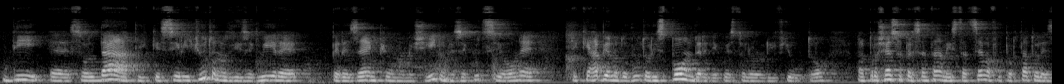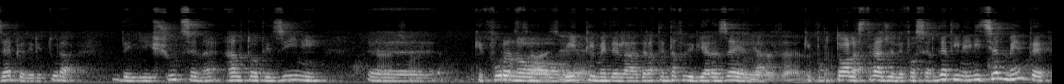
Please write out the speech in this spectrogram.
di eh, soldati che si rifiutano di eseguire per esempio un omicidio, un'esecuzione e che abbiano dovuto rispondere di questo loro rifiuto. Al processo per Sant'Anna di Stazzema fu portato l'esempio addirittura degli Schutzen altoatesini eh, che furono vittime della, dell'attentato di Via Rasella, che portò alla strage delle fosse ardeatine. Inizialmente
